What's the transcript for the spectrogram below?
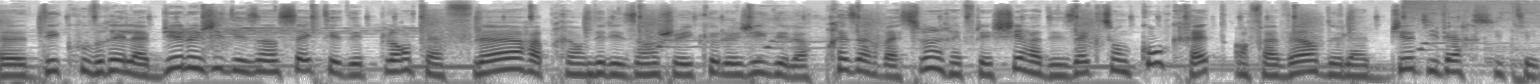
Euh, découvrez la biologie des insectes et des plantes à fleurs, appréhender les enjeux écologiques de leur préservation et réfléchir à des actions concrètes en faveur de la biodiversité.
